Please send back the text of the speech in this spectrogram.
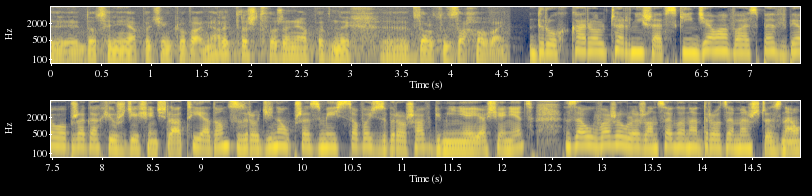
e, docenienia, podziękowania, ale też tworzenia pewnych wzorców zachowań. Druh Karol Czerniszewski działa w OSP w Białobrzegach już 10 lat. Jadąc z rodziną przez miejscowość Zbrosza w gminie Jasieniec, zauważył leżącego na drodze mężczyznę.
